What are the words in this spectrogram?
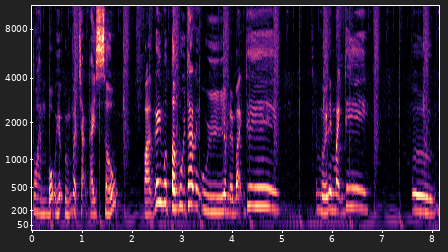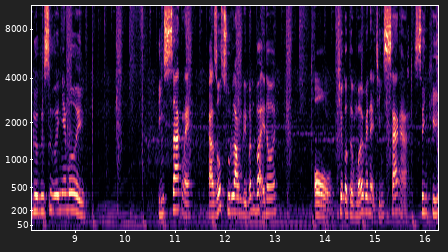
toàn bộ hiệu ứng và trạng thái xấu và gây một tầm bụi than này. Ui em này mạnh thế. Em mới này mạnh thế Ừ được thực sự anh em ơi Chính xác này Cà rốt su long thì vẫn vậy thôi Ồ chưa có tường mới bên hệ chính xác hả Sinh khí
